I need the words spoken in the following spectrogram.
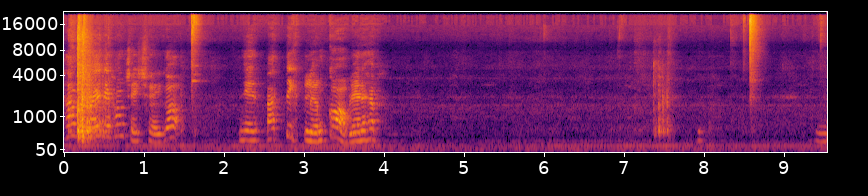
ถ้าไว้ในห้องเฉยๆก็เนี่ยพลาสติกเหลืองกรอบเลยนะครับ โอ้ ทิ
